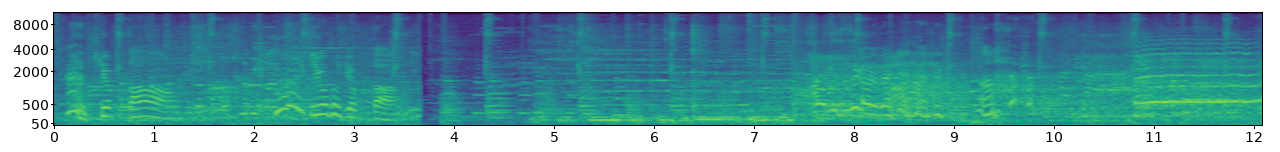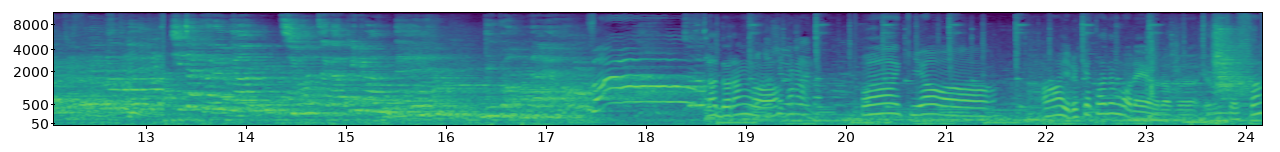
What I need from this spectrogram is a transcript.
귀엽다. 이거 더 귀엽다. 잠깐만요. 필요한데 누구 없나요? 나 노란 거. 와 귀여워. 아 이렇게 타는 거래요 여러분. 이렇게 했어?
